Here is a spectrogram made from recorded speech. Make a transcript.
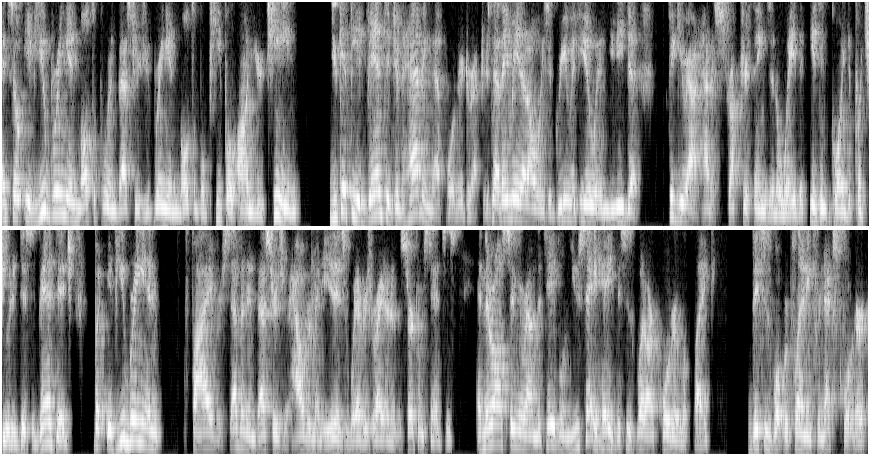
and so if you bring in multiple investors you bring in multiple people on your team you get the advantage of having that board of directors now they may not always agree with you and you need to figure out how to structure things in a way that isn't going to put you at a disadvantage but if you bring in five or seven investors or however many it is whatever's right under the circumstances and they're all sitting around the table and you say, hey, this is what our quarter looked like. This is what we're planning for next quarter.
